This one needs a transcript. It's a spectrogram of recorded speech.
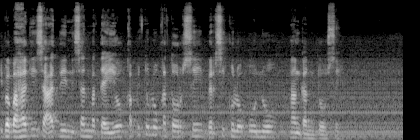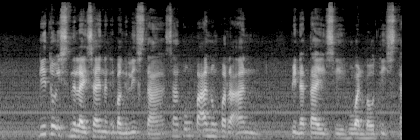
ibabahagi sa atin ni San Mateo Kapitulo 14, versikulo 1 hanggang 12. Dito isinalaysay ng ibanghilista sa kung paanong paraan pinatay si Juan Bautista.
